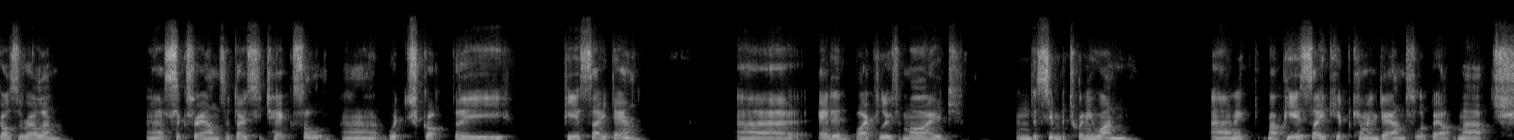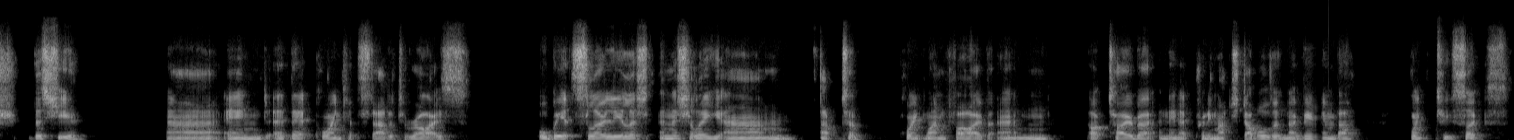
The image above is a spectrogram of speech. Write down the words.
uh, six rounds of docetaxel, uh, which got the PSA down. added bicalutamide in December 21. And my PSA kept coming down till about March this year. and at that point, it started to rise albeit slowly initially, um, up to 0.15 in October, and then it pretty much doubled in November, 0.26.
